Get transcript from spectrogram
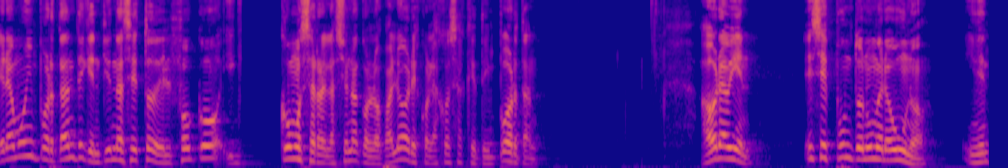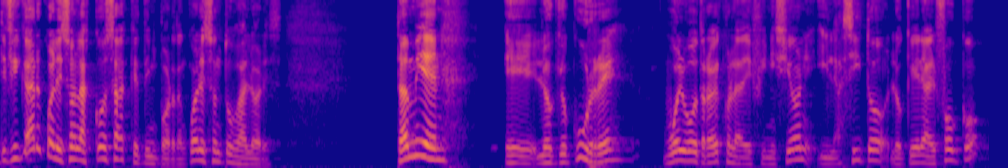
Era muy importante que entiendas esto del foco y cómo se relaciona con los valores, con las cosas que te importan. Ahora bien, ese es punto número uno. Identificar cuáles son las cosas que te importan, cuáles son tus valores. También eh, lo que ocurre, vuelvo otra vez con la definición y la cito lo que era el foco.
